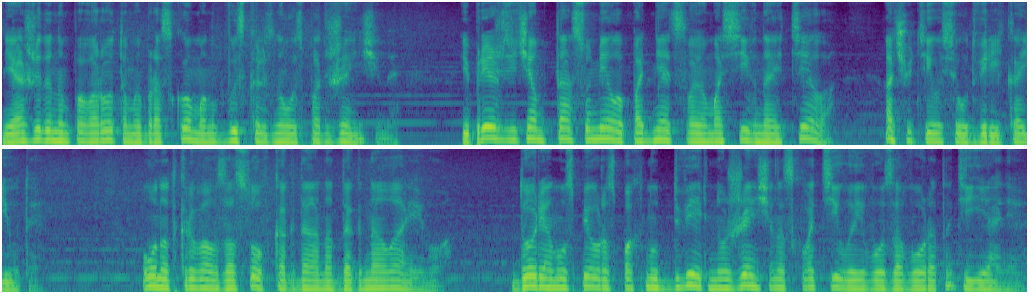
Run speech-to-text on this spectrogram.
Неожиданным поворотом и броском он выскользнул из-под женщины – и прежде чем та сумела поднять свое массивное тело, очутился у двери каюты. Он открывал засов, когда она догнала его. Дориан успел распахнуть дверь, но женщина схватила его за ворот одеяния.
